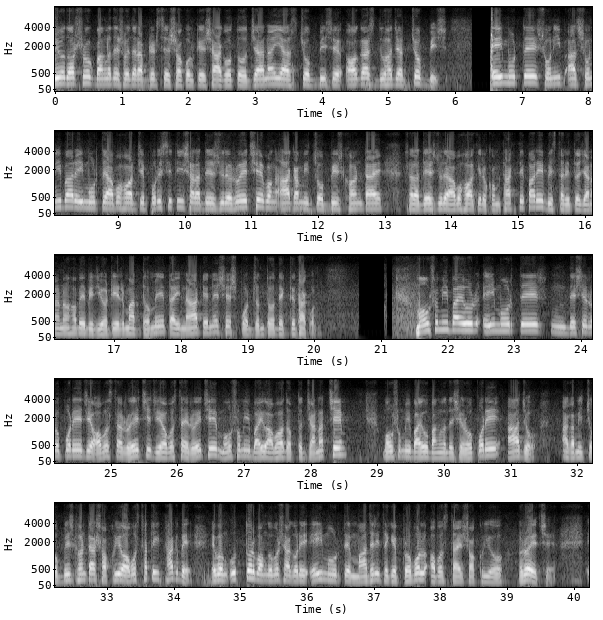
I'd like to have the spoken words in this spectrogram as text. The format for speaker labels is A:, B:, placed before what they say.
A: প্রিয় দর্শক, বাংলাদেশ ওয়েদার আপডেটসে সকলকে স্বাগত জানাই আজ চব্বিশে অগাস্ট দু হাজার চব্বিশ। এই মুহূর্তে শনি আজ শনিবার এই মুহূর্তে আবহাওয়ার যে পরিস্থিতি, সারা দেশ জুড়ে রয়েছে এবং আগামী চব্বিশ ঘন্টায় সারা দেশ জুড়ে আবহাওয়া কীরকম থাকতে পারে বিস্তারিত জানানো হবে ভিডিওটির মাধ্যমে, তাই না টেনে শেষ পর্যন্ত দেখতে থাকুন। মৌসুমি বায়ুর এই মুহূর্তে দেশের ওপরে যে অবস্থা রয়েছে, যে অবস্থায় রয়েছে, মৌসুমি বায়ু আবহাওয়া দপ্তর জানাচ্ছে মৌসুমি বায়ু বাংলাদেশের ওপরে আজও আগামী চব্বিশ ঘণ্টা সক্রিয় অবস্থাতেই থাকবে এবং উত্তর বঙ্গোপসাগরে এই মুহূর্তে মাঝারি থেকে প্রবল অবস্থায় সক্রিয় রয়েছে।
